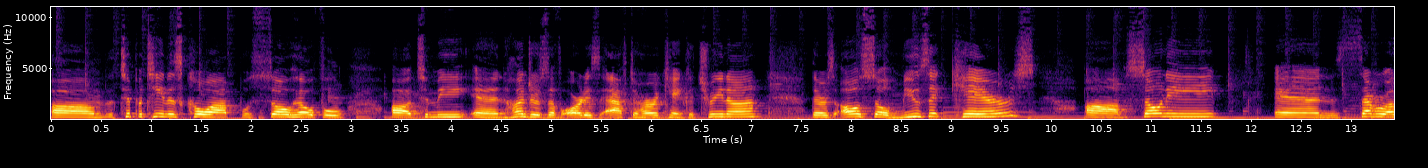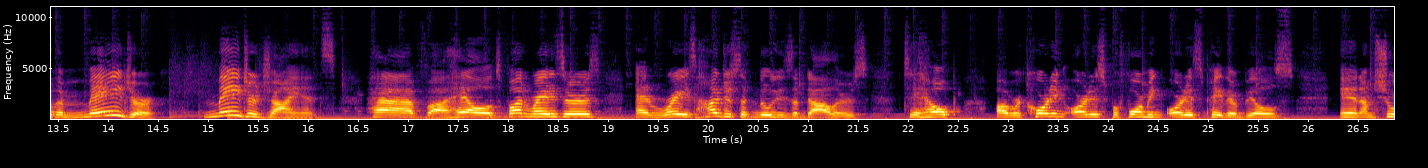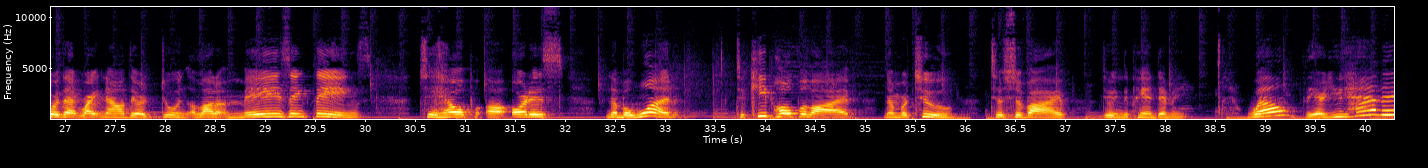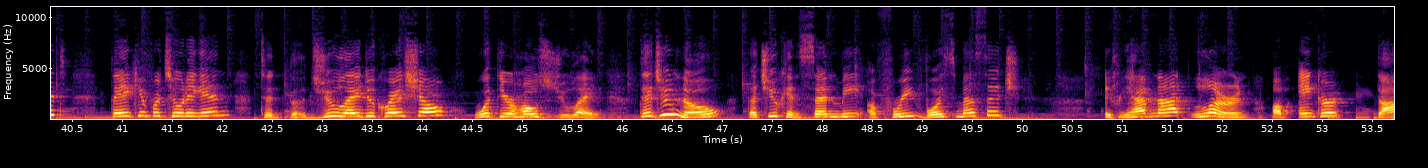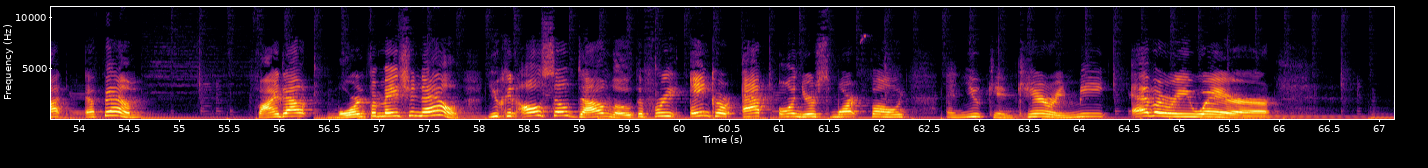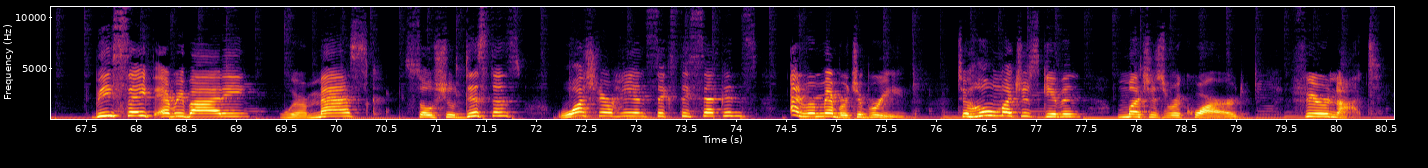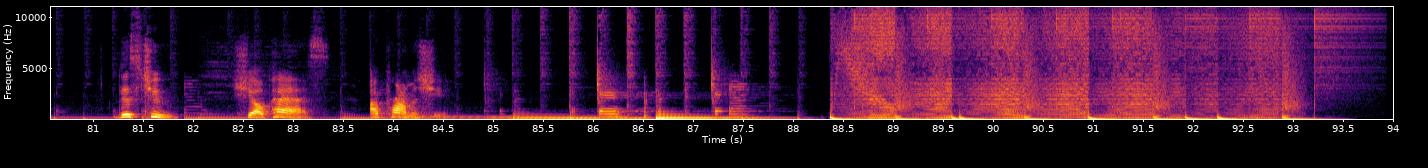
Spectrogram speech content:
Um, the Tipitina's Co op was so helpful uh, to me and hundreds of artists after Hurricane Katrina. There's also MusiCares, uh, Sony, and several other major, major giants have uh, held fundraisers and raised hundreds of millions of dollars to help uh, recording artists, performing artists pay their bills. And I'm sure that right now they're doing a lot of amazing things to help uh, artists Number one, to keep hope alive. Number two, to survive during the pandemic. Well, there you have it. Thank you for tuning in to the Jule Ducre Show with your host, Jule. Did you know that you can send me a free voice message? If you have not learned of Anchor.fm, find out more information now. You can also download the free Anchor app on your smartphone and you can carry me everywhere. Be safe, everybody. Wear a mask, social distance, wash your hands 60 seconds, and remember to breathe. To whom much is given, much is required. Fear not. This too shall pass, I promise you.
